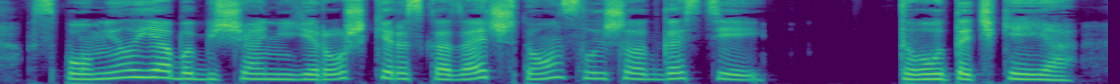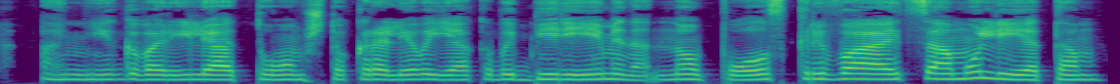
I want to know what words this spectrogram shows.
— вспомнила я об обещании Ерошки рассказать, что он слышал от гостей. «Туточки я», они говорили о том, что королева якобы беременна, но пол скрывается амулетом.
